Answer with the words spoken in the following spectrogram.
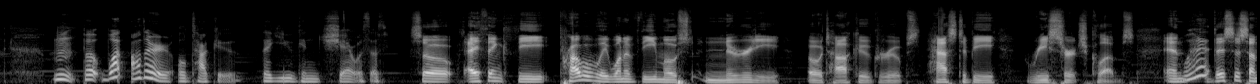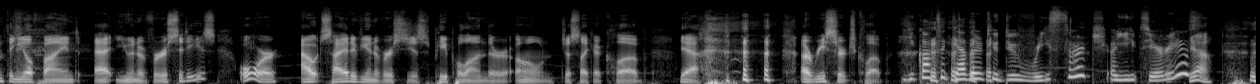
Mm, but what other otaku that you can share with us? So I think the probably one of the most nerdy otaku groups has to be research clubs. And what? this is something you'll find at universities or outside of universities, people on their own, just like a club. Yeah, a research club. You got together to do research? Are you serious? Yeah.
